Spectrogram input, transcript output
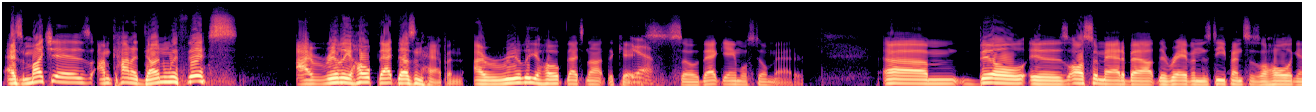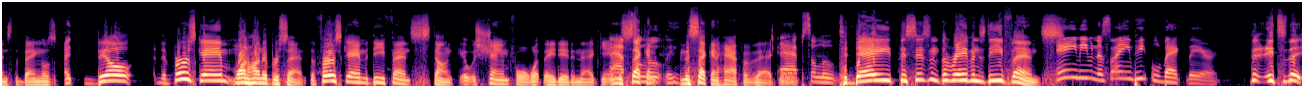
as much as I'm kind of done with this. I really hope that doesn't happen. I really hope that's not the case. Yeah. So that game will still matter. Um, Bill is also mad about the Ravens' defense as a whole against the Bengals. I, Bill, the first game, 100%. The first game, the defense stunk. It was shameful what they did in that game. In the Absolutely. second, in the second half of that game. Absolutely. Today, this isn't the Ravens' defense. ain't even the same people back there. It's the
